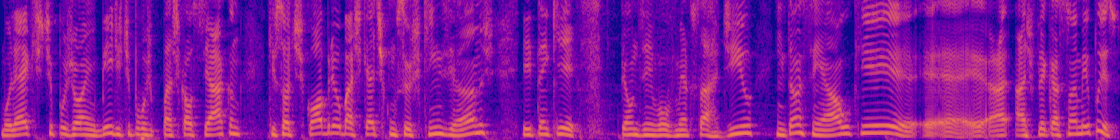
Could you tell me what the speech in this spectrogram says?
Moleques tipo Joel Embiid, tipo Pascal Siakam, que só descobrem o basquete com seus 15 anos e tem que ter um desenvolvimento tardio. Então, assim, é algo que é, é, a, a, explicação é meio por isso.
